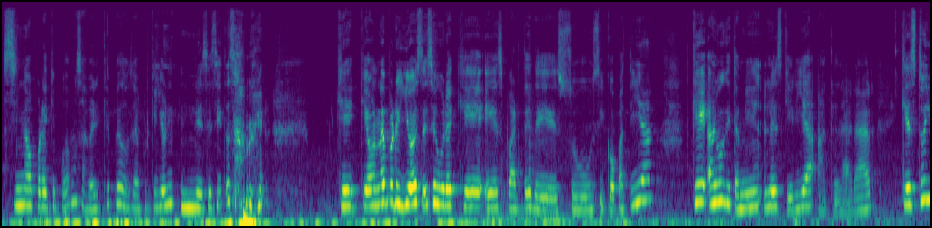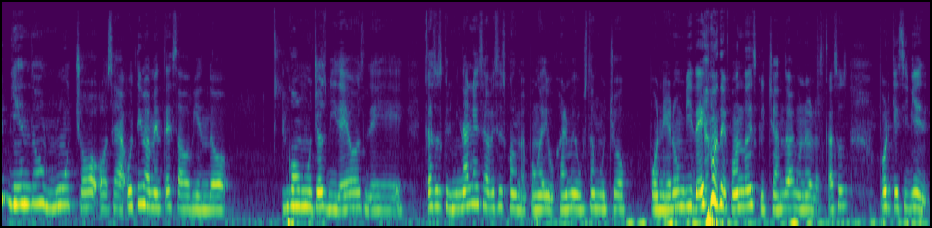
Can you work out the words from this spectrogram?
sino para que podamos saber qué pedo, o sea, porque yo necesito saber qué onda, pero yo estoy segura que es parte de su psicopatía, que algo que también les quería aclarar que estoy viendo mucho, o sea, últimamente he estado viendo como muchos videos de casos criminales, a veces cuando me pongo a dibujar me gusta mucho poner un video de fondo escuchando alguno de los casos, porque si bien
